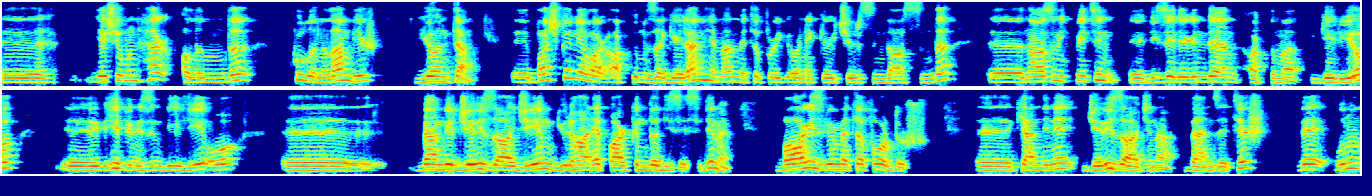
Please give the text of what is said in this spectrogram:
e, yaşamın her alanında kullanılan bir yöntem. E, başka ne var aklımıza gelen hemen metaforik örnekler içerisinde aslında? E, Nazım Hikmet'in e, dizelerinden aklıma geliyor. E, hepimizin bildiği o e, ben bir ceviz ağacıyım Gülhane Parkı'nda dizesi değil mi? Bariz bir metafordur. Kendini ceviz ağacına benzetir ve bunun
